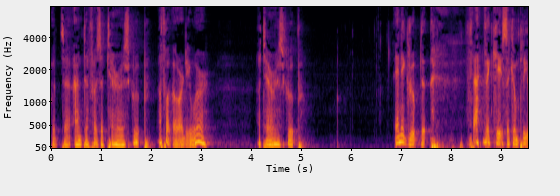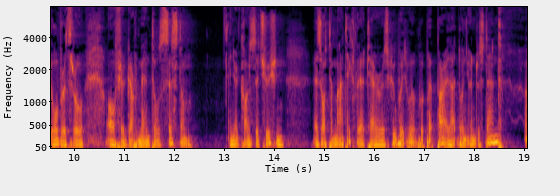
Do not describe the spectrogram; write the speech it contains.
with uh, Antifa as a terrorist group. I thought they already were a terrorist group. Any group that advocates a complete overthrow of your governmental system and your constitution is automatically a terrorist group. What, what part of that don't you understand?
